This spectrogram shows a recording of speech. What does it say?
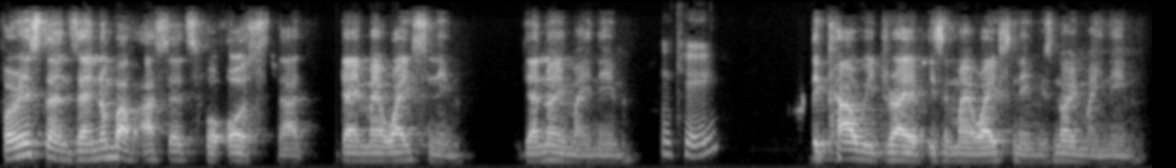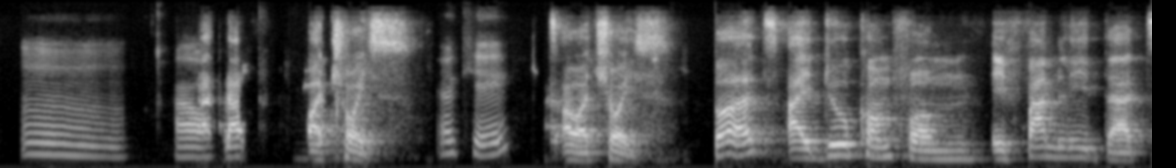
For instance, there are a number of assets for us that they're in my wife's name. They're not in my name. Okay. The car we drive is in my wife's name. It's not in my name. Mm. Oh, That- that's our choice. okay. That's our choice. But I do come from a family that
